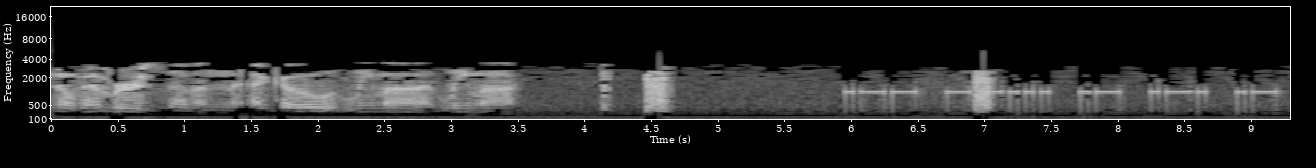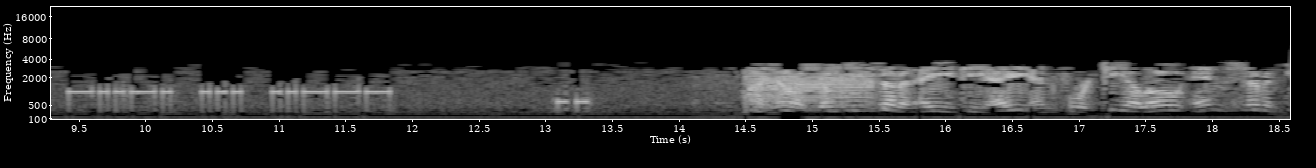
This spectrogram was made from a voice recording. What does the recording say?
November 7, Echo Lima Lima. I know W7AETA and for TLO N7ELL. Thank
